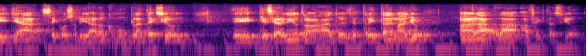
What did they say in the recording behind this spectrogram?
que ya se consolidaron como un plan de acción eh, que se ha venido trabajando desde el 30 de mayo para la afectación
